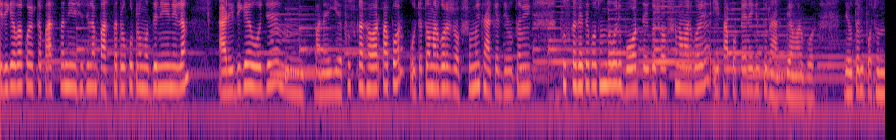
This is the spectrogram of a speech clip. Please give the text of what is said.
এদিকে আবার কয়েকটা পাস্তা নিয়ে এসেছিলাম পাস্তাটাও কোটোর মধ্যে নিয়ে নিলাম। আর এদিকে ওই যে মানে ইয়ে ফুচকা খাওয়ার পাপড়, ওইটা তো আমার ঘরে সবসময় থাকে। যেহেতু আমি ফুচকা খেতে পছন্দ করি, বর দেখবে সবসময় আমার ঘরে এই পাপড়টা এনে কিন্তু রাখবে আমার বর, যেহেতু আমি পছন্দ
